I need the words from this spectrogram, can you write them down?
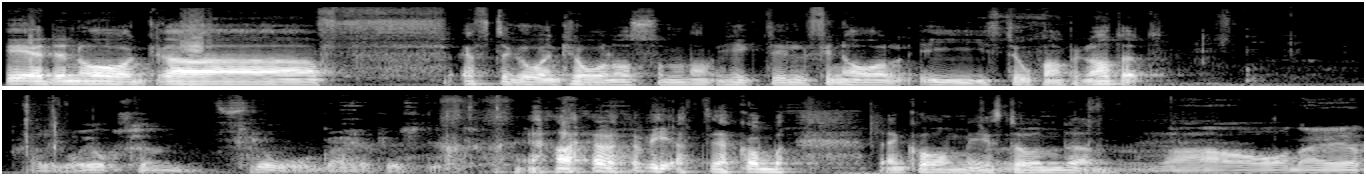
Är det några eftergående Kronos som gick till final i Storchampionatet? Ja, det var ju också en fråga helt plötsligt. Ja, jag vet. Jag kom, den kom i stunden. Nå, nej, jag,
